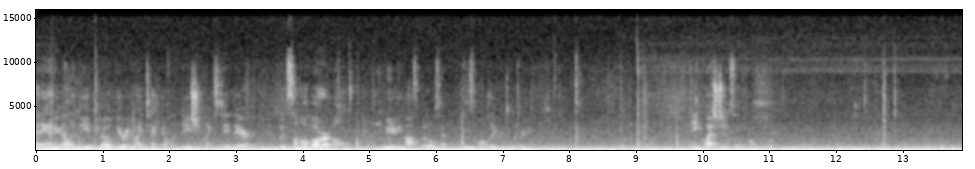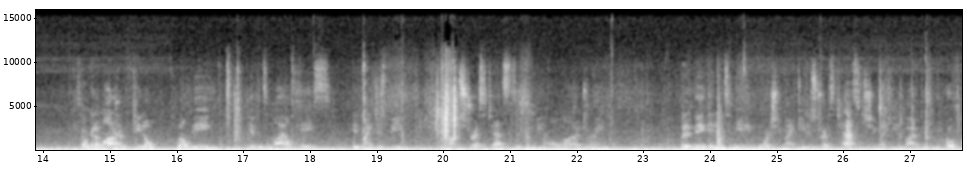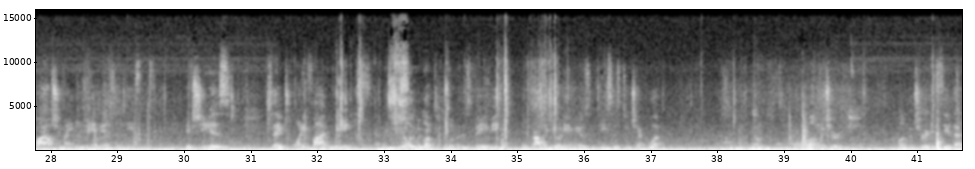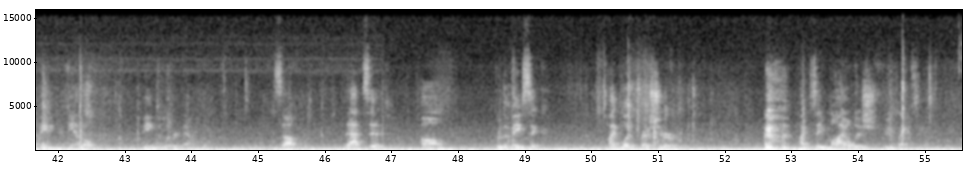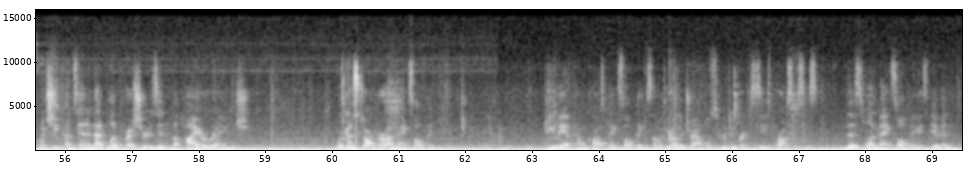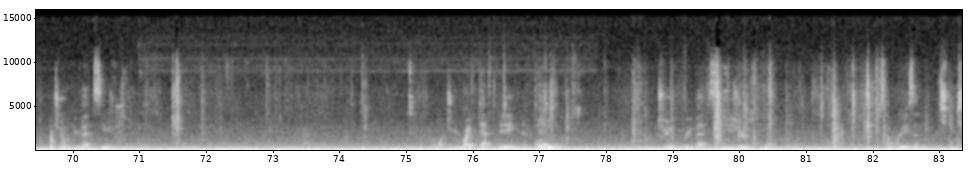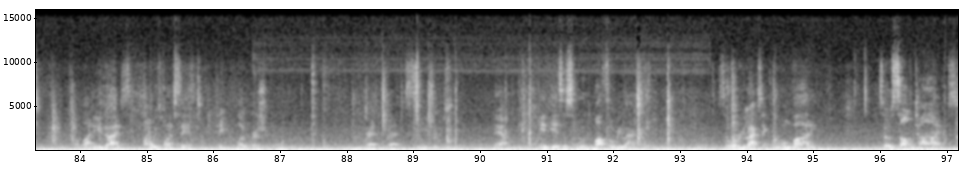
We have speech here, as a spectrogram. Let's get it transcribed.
depending on your L and D, if you have a very high-tech L and D, she might stay there. But some of our, um, community hospitals have pretty small labor delivery units. Any questions so far? So we're gonna monitor fetal well-being. If it's a mild case, it might just be non-stress tests, it may be home monitoring. But it may get into needing more. She might need a stress test, she might need a biophysical profile, she might need amniocentesis. If she is, say, twenty-five weeks, and we really would love to deliver this baby, we'll probably do an amniocentesis to check what? Lung maturity, lung maturity, see if that baby can handle being delivered now. So, that's it, um, for the basic high blood pressure, I'd say mildish preeclampsia. When she comes in and that blood pressure is in the higher range, we're gonna start her on sulfate. And you may have come across mag sulfate in some of your other travels for different disease processes. This one, mag sulfate is given to prevent seizures. I want you to write that big and bold, to prevent seizures. For some reason, a lot of you guys always wanna say, take the blood pressure down. Prevent, prevent seizures. Now, it is a smooth muscle relaxer, so we're relaxing her whole body. So sometimes,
